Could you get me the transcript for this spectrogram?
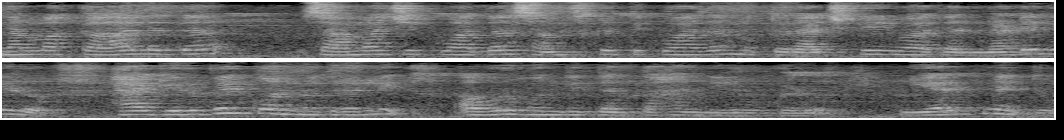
ನಮ್ಮ ಕಾಲದ ಸಾಮಾಜಿಕವಾದ, ಸಾಂಸ್ಕೃತಿಕವಾದ ಮತ್ತು ರಾಜಕೀಯವಾದ ನಡೆಗಳು ಹೇಗಿರಬೇಕು ಅನ್ನೋದರಲ್ಲಿ ಅವರು ಹೊಂದಿದ್ದಂತಹ ನಿಲುವುಗಳು. ಎರಡನೇದು,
